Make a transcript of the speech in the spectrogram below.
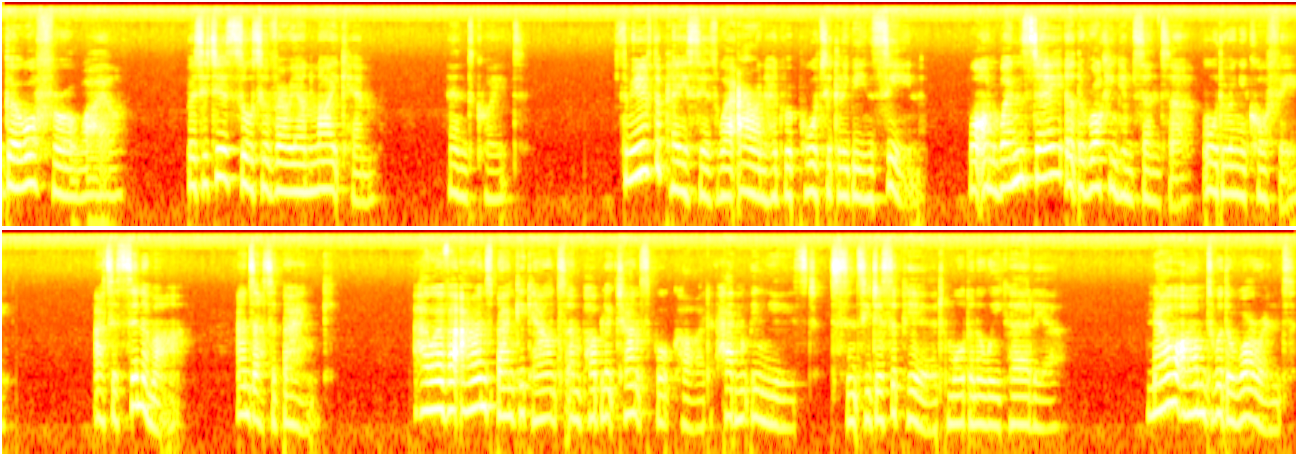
go off for a while, but it is sort of very unlike him. Three of the places where Aaron had reportedly been seen were on Wednesday at the Rockingham Centre ordering a coffee, at a cinema, and at a bank. However, Aaron's bank account and public transport card hadn't been used since he disappeared more than a week earlier. Now armed with a warrant,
